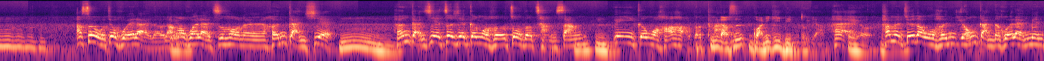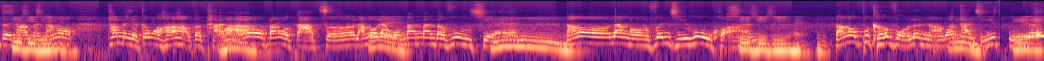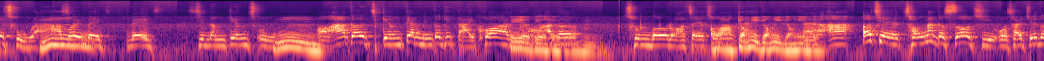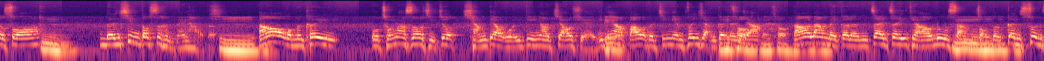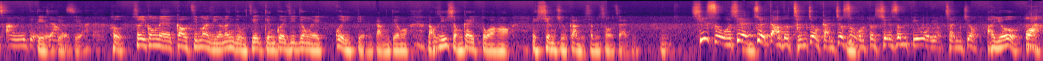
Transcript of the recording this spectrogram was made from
啊，所以我就回来了。然后回来之后呢，很感谢，嗯，很感谢这些跟我合作的厂商，嗯，愿意跟我好好的谈。老师管你去面对啊，对哦，他们觉得我很勇敢的回来面对他们，然后他们也跟我好好的谈，然后帮我打折，然后让我慢慢的付钱，嗯，然后让我分期付款，是是是，然后不可否认啊，我赚钱有买厝啦，所以卖卖。一两间厝，哦，啊，搁一间店面搁去贷款，啊，搁存无偌济，存。哇，恭喜恭喜恭喜！啊，而且从那个时候起，我才觉得说，嗯，人性都是很美好的。是。然后我们可以。我从那时候起就强调，我一定要教学，一定要把我的经验分享跟人家，没错，然后让每个人在这一条路上走得更顺畅一点，这样子。好，所以讲呢，到今嘛时候，咱有这经过这种的过程当中哦，老师上盖大吼，诶，成就感是什么所在？其实我现在最大的成就感就是我的学生比我有成就。哎呦，哇！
